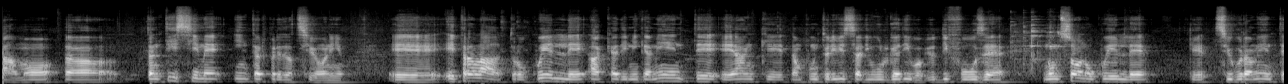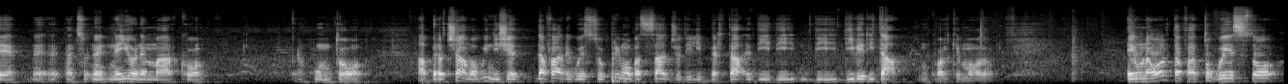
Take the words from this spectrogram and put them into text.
abbiamo eh, tantissime interpretazioni. E, e tra l'altro quelle accademicamente e anche da un punto di vista divulgativo più diffuse non sono quelle che sicuramente eh, né io né Marco appunto abbracciamo, quindi c'è da fare questo primo passaggio di, libertà, di, di, di, verità in qualche modo. E una volta fatto questo,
